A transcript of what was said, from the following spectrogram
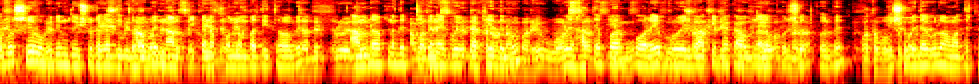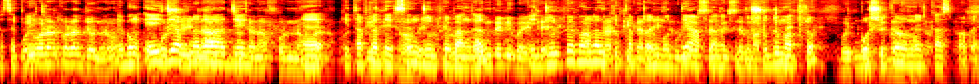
অবশ্যই অগ্রিম দুইশো টাকা দিতে হবে নাম ঠিকানা ফোন। নাম্বার দিতে হবে। আমরা আপনাদের ঠিকানায় বই পাঠিয়ে দেবো। বই হাতে পাওয়ার পরে বইয়ের বাকি টাকা আপনারা পরিশোধ করবেন। এই সুবিধাগুলো আমাদের কাছে পেয়ে যাবেন। এবং এই যে আপনারা যে কিতাবটা দেখছেন জুলফে বাঙ্গাল এই জুলফে বাঙ্গাল কিতাবটার মধ্যে আপনারা কিন্তু শুধুমাত্র বশীকরণের কাজ পাবেন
